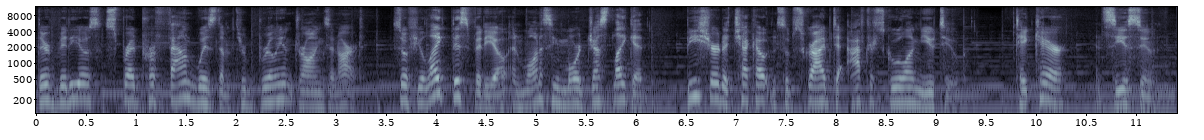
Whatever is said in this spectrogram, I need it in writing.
Their videos spread profound wisdom through brilliant drawings and art. So if you like this video and wanna see more just like it, be sure to check out and subscribe to After School on YouTube. Take care and see you soon.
